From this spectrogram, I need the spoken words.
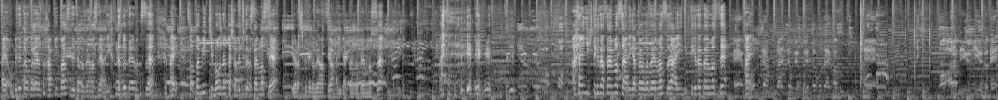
はい、おめでとうございます。ハッピーバースデーでございますね。ありがとうございます。はい、さとみっちもなんか喋ってくださいませ。よろしくでございますよ。ありがとうございます。ありがとう 会いに来てくださいませ。ありがとうございます。会いに来てくださいませ。えー、はいまこっちゃん誕生日おめでとうございます。えー、いつもアラビューギルドで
